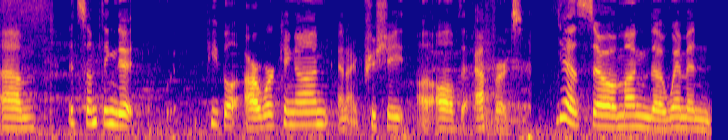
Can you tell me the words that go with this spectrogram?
Um, it's something that people are working on, and I appreciate all of the efforts. Yes, so among the women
